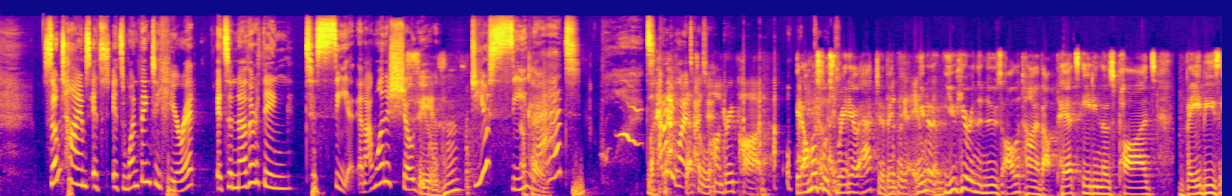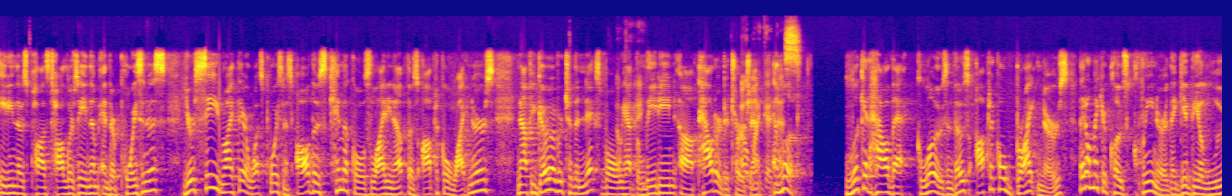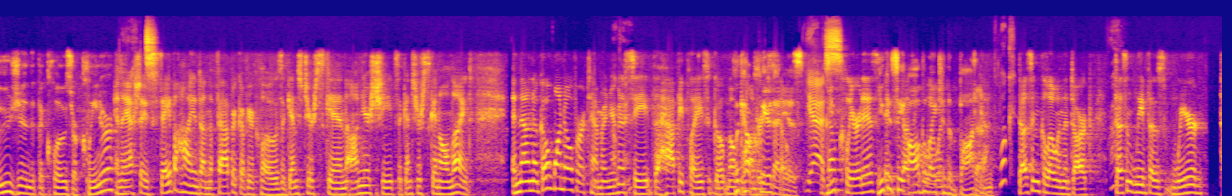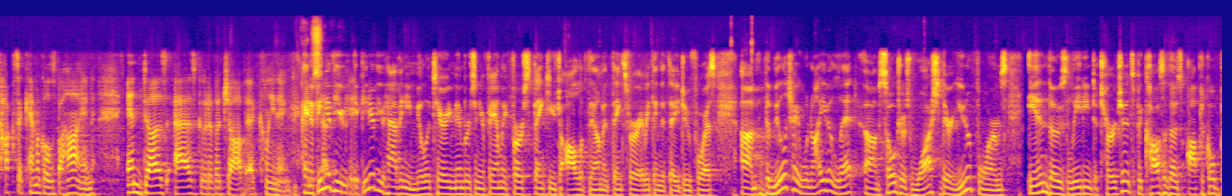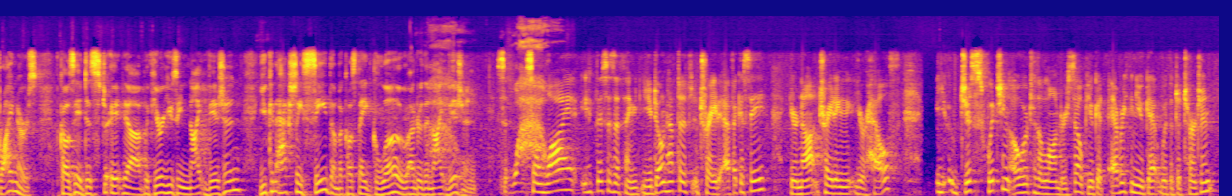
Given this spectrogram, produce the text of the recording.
sometimes it's, it's one thing to hear it, it's another thing to see it. And I want to show see you. It. Do you see okay. that? Look, I don't even want to touch it. That's a laundry pod. It almost looks radioactive. And like you know, you hear in the news all the time about pets eating those pods, babies eating those pods, toddlers eating them, and they're poisonous. You're seeing right there what's poisonous. All those chemicals lighting up, those optical whiteners. Now, if you go over to the next bowl, okay. we have the leading uh, powder detergent. Oh and look, Look at how that glows. And those optical brighteners, they don't make your clothes cleaner. They give the illusion that the clothes are cleaner. And they actually stay behind on the fabric of your clothes, against your skin, on your sheets, against your skin all night. And now, now go one over, Tamara, and you're okay. going to see the Happy Place goat milk Look how clear that is. Yes. Look how clear it is. You can it see all the way to the bottom. Yeah. Look. Doesn't glow in the dark. Right. Doesn't leave those weird toxic chemicals behind and does as good of a job at cleaning. And if any of you, if any of you have any military members in your family, first, thank you to all of them and thanks for everything that they do for us. Um, the military will not even let um, soldiers wash their uniforms in those leading detergents because of those optical brighteners. Because it, just, it uh, if you're using night vision, you can actually see them because they glow under the night vision. So, wow. so why, this is the thing, you don't have to trade efficacy, you're not trading your health. You, just switching over to the laundry soap, you get everything you get with a detergent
